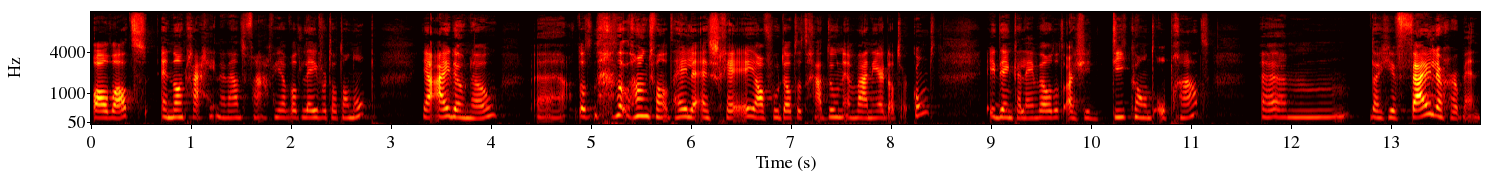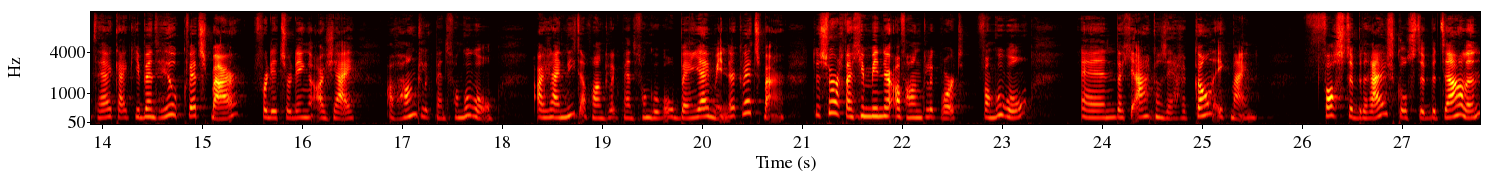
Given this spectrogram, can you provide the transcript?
nogal wat. En dan krijg je inderdaad de vraag van ja, wat levert dat dan op? Ja, I don't know. Uh, dat, dat hangt van het hele SGE af hoe dat het gaat doen en wanneer dat er komt. Ik denk alleen wel dat als je die kant op gaat, um, dat je veiliger bent. Hè? Kijk, je bent heel kwetsbaar voor dit soort dingen als jij afhankelijk bent van Google. Als jij niet afhankelijk bent van Google, ben jij minder kwetsbaar. Dus zorg dat je minder afhankelijk wordt van Google. En dat je aan kan zeggen: kan ik mijn vaste bedrijfskosten betalen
